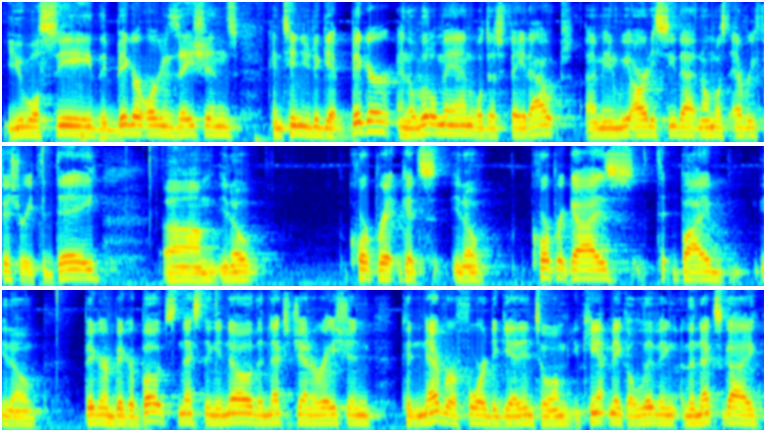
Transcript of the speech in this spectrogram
You will see the bigger organizations continue to get bigger and the little man will just fade out. I mean, we already see that in almost every fishery today. Um, you know, corporate gets, you know, corporate guys t- buy, you know, bigger and bigger boats. Next thing you know, the next generation can never afford to get into them. You can't make a living. The next guy,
